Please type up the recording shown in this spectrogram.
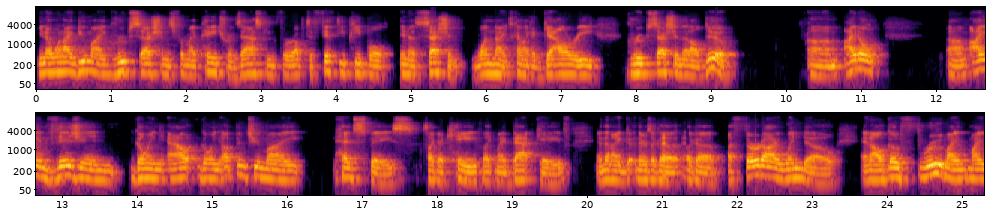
you know when i do my group sessions for my patrons asking for up to 50 people in a session one night it's kind of like a gallery group session that I'll do, um, I don't, um, I envision going out, going up into my headspace. It's like a cave, like my bat cave. And then I go, there's like a like a, a third eye window, and I'll go through my my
